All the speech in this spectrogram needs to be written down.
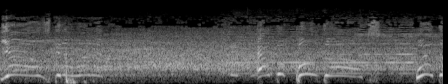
Yale's going to win it. And the Bulldogs first championship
